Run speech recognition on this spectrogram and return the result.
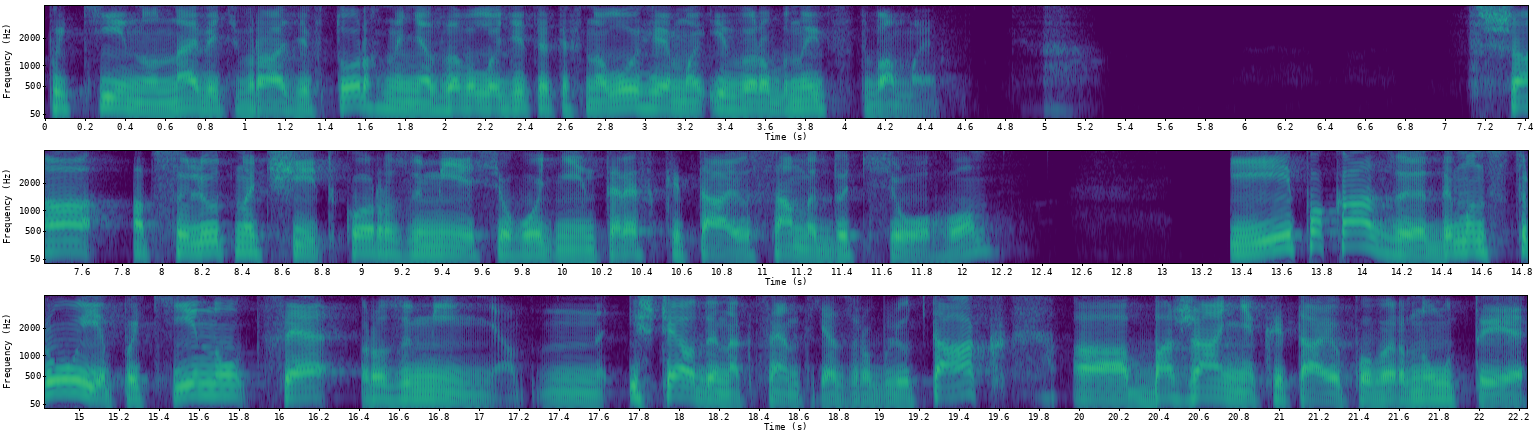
Пекіну навіть в разі вторгнення заволодіти технологіями і виробництвами. США абсолютно чітко розуміє сьогодні інтерес Китаю саме до цього. І показує, демонструє Пекіну це розуміння. І ще один акцент я зроблю так: бажання Китаю повернути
